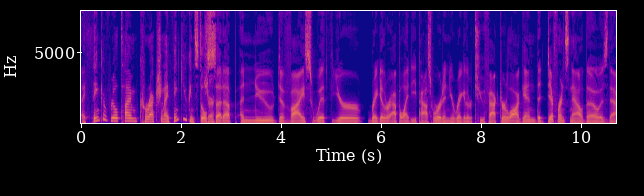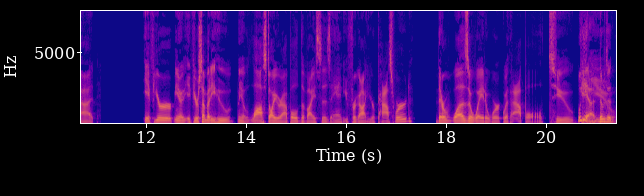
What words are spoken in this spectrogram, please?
I, I think a real time correction, I think you can still sure. set up a new device with your regular Apple ID password and your regular two factor login. The difference now, though, is that if you're you know if you're somebody who you know lost all your apple devices and you forgot your password there was a way to work with apple to well yeah you, there was a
